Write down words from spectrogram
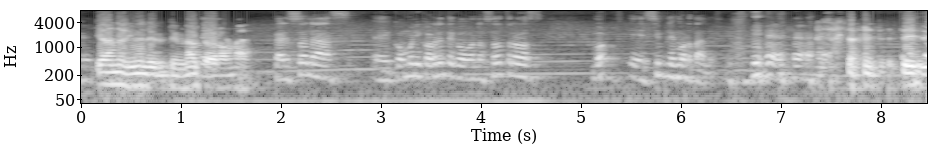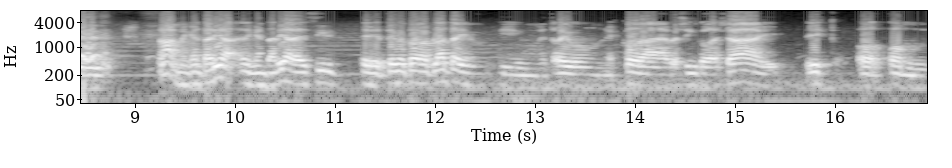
Estoy hablando del nivel de, de un auto normal. Personas eh, común y corriente como nosotros, mo- eh, simples mortales. Exactamente. Sí, sí, sí. Ah, me encantaría, me encantaría decir, eh, tengo toda la plata y, y me traigo un Skoda R5 de allá y listo. O, o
